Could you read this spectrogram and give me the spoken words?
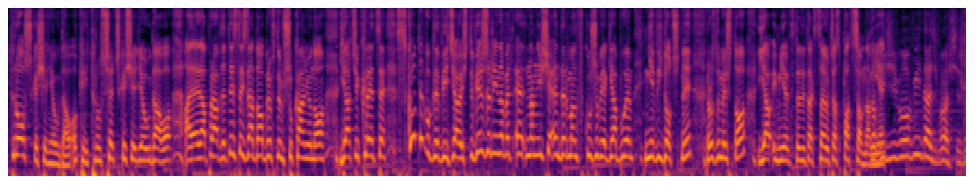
troszkę się nie udało, okej, troszeczkę się nie udało, ale naprawdę, ty jesteś za dobry w tym szukaniu, no. Ja cię kręcę. Skąd ty w ogóle wiedziałeś? Ty wiesz, że mnie nawet, e, na mnie się Enderman wkurzył, jak ja byłem niewidoczny, rozumiesz to? Ja, I mnie wtedy tak cały czas patrzał na No mnie. widzi, było widać właśnie, że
